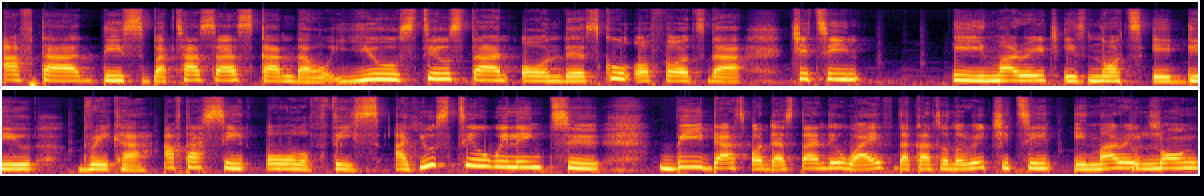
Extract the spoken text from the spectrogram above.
after this Baltasar scandal, you still stand on the school of thought that cheating in marriage is not a deal breaker. After seeing all of this, are you still willing to be that understanding wife that can tolerate cheating in marriage long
